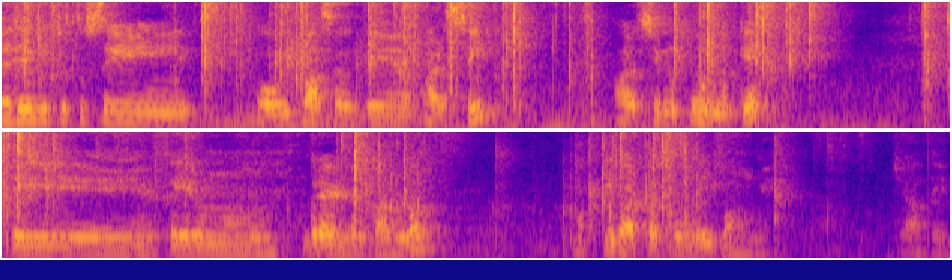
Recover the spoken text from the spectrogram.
ਇਹਦੇ ਵਿੱਚ ਤੁਸੀਂ ਉਹ ਵੀ ਪਾ ਸਕਦੇ ਆ ਅਲਸੀ। ਅਲਸੀ ਨੂੰ ਭੁੰਨ ਕੇ ਤੇ ਫਿਰ ਉਹਨੂੰ ਗ੍ਰਾਈਂਡਰ ਕਰ ਲਓ। ਮੱਕੀ ਦਾ ਆਟਾ ਥੋੜਾ ਹੀ ਪਾਉਂਗੇ, ਜ਼ਿਆਦਾ ਨਹੀਂ।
